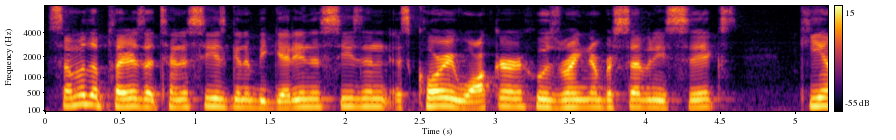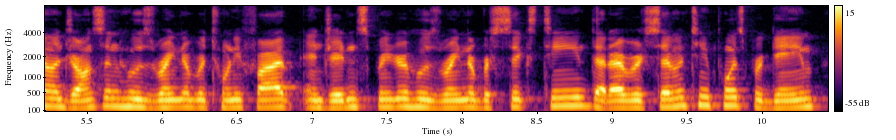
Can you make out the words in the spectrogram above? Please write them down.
Some of the players that Tennessee is going to be getting this season is Corey Walker, who is ranked number 76, Keon Johnson, who is ranked number 25, and Jaden Springer, who is ranked number 16, that averaged 17 points per game,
